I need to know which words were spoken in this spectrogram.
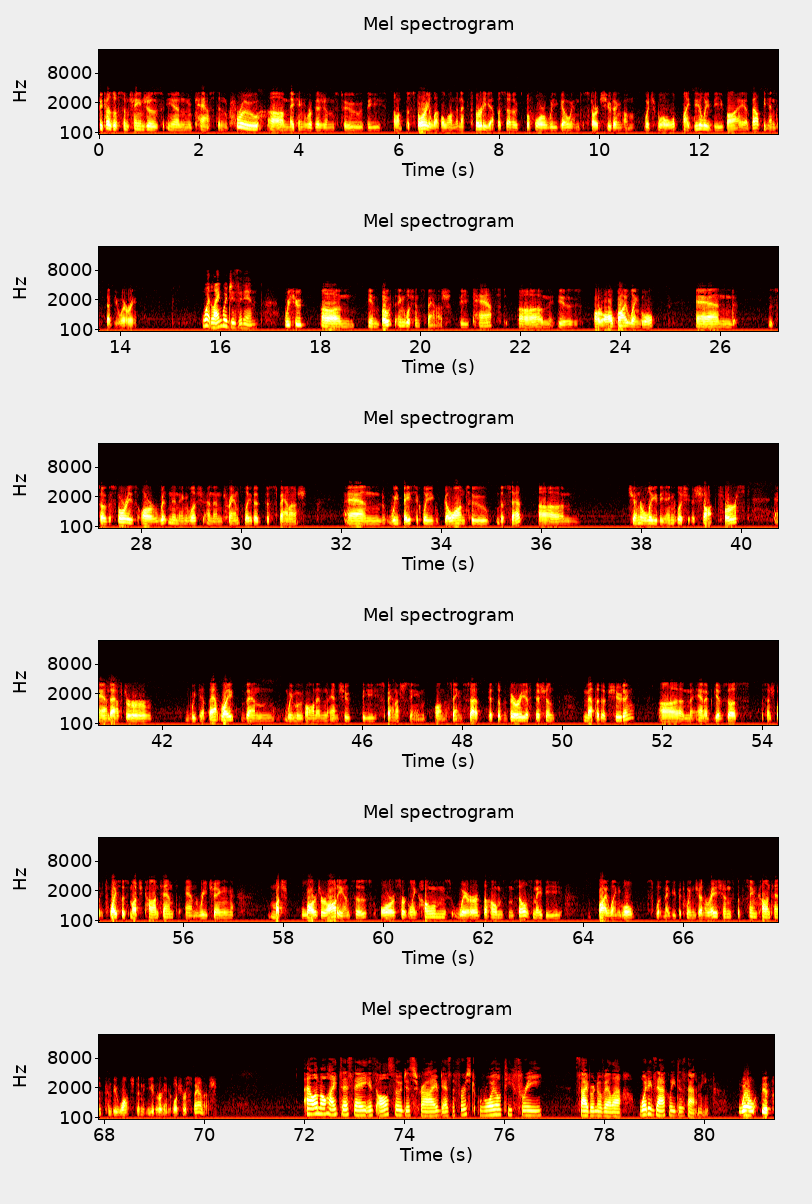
because of some changes in cast and crew, uh, making revisions to the on the story level on the next 30 episodes before we go in to start shooting them, which will ideally be by about the end of February. What language is it in? We shoot um, in both English and Spanish. The cast um, is are all bilingual, and so the stories are written in English and then translated to Spanish. and we basically go on to the set. Um, generally, the English is shot first, and after we get that right, then we move on and, and shoot the Spanish scene on the same set. It's a very efficient method of shooting, um, and it gives us essentially twice as much content and reaching much larger audiences, or certainly homes where the homes themselves may be bilingual, split maybe between generations, but the same content can be watched in either English or Spanish. Alamo Heights SA is also described as the first royalty free cyber novella. What exactly does that mean? Well, it's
